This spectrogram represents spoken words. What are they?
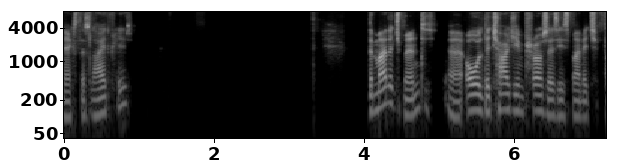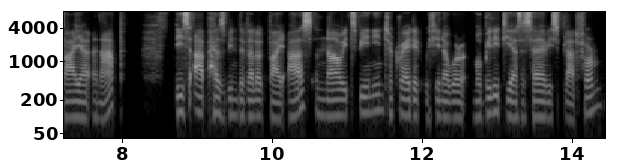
Next slide, please. The management, uh, all the charging process is managed via an app this app has been developed by us and now it's being integrated within our mobility as a service platform.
